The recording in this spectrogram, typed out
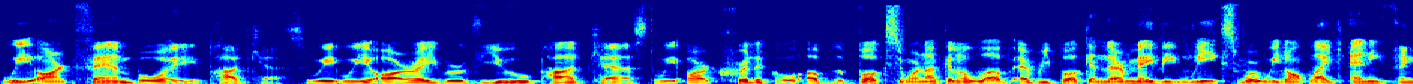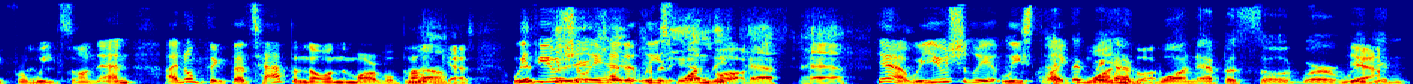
we aren't fanboy podcasts. We we are a review podcast. We are critical of the books. So we're not going to love every book. And there may be weeks where we don't like anything for weeks on end. I don't think that's happened though on the Marvel podcast. We've They're usually had at least one at book. least half and half. Yeah, we usually at least I like think one we had book. one episode where we Yeah. didn't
